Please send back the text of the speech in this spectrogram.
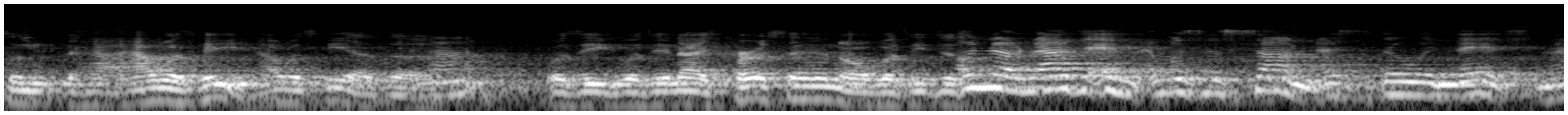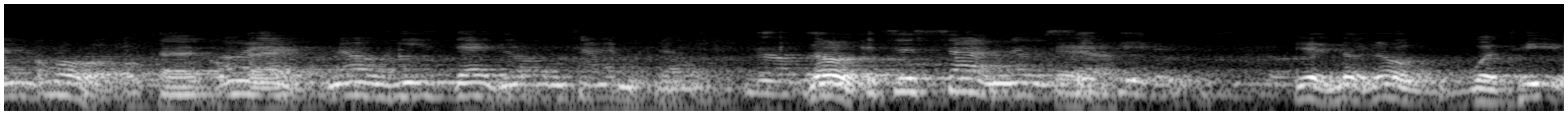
So picture. how, how was he? How was he as a? Huh? Was he was he a nice person or was he just? Oh, no, not, and it was the son that's doing this now. Oh, okay, Oh, yeah, no, he's dead a long time ago. No, No. It's his son who's, Yeah. Peter. Yeah, no, no. Was he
